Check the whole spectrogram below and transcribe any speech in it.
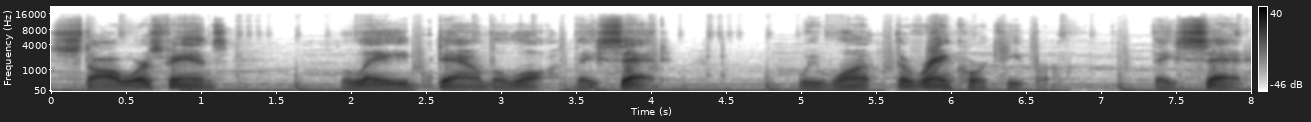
Star Wars fans laid down the law. They said, we want the Rancor Keeper. They said,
